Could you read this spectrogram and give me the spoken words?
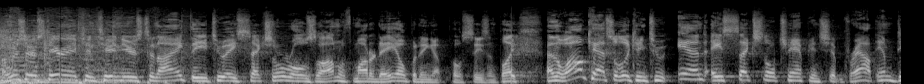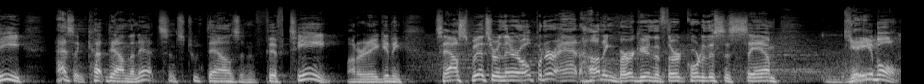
Hoosier Hysteria continues tonight. The 2A sectional rolls on with Mater Dei opening up postseason play. And the Wildcats are looking to end a sectional championship drought. MD hasn't cut down the net since 2015. Mater Dei getting South Spencer in their opener at Huntingburg here in the third quarter. This is Sam Gable.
